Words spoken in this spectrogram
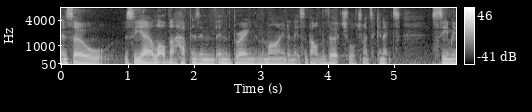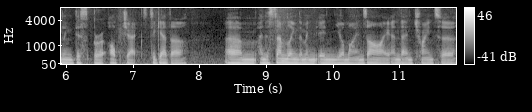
And so, so yeah, a lot of that happens in, in the brain and the mind, and it's about the virtual, trying to connect seemingly disparate objects together um, and assembling them in, in your mind's eye and then trying to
